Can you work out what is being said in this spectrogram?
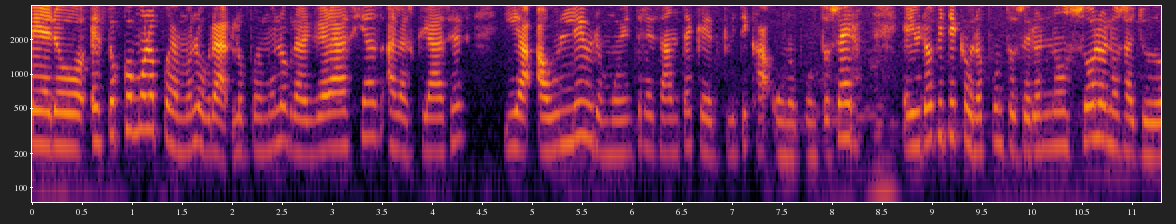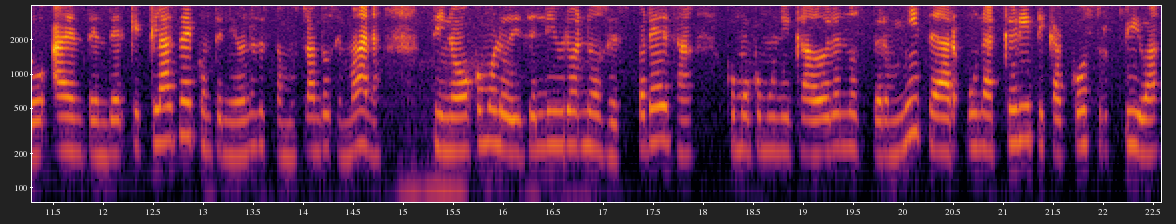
Pero esto cómo lo podemos lograr? Lo podemos lograr gracias a las clases y a, un libro muy interesante que es Crítica 1.0. El libro Crítica 1.0 no solo nos ayudó a entender qué clase de contenido nos está mostrando semana, sino como lo dice el libro, nos expresa como comunicadores nos permite dar una crítica constructiva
